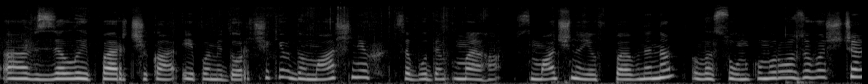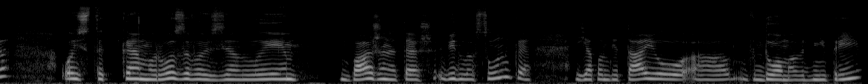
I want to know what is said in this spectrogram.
А, Взяли перчика і помідорчиків домашніх. Це буде мега смачно, я впевнена. Ласунку морозиво ще. Ось таке морозиво взяли. Бажане теж від ласунки. Я пам'ятаю, вдома в Дніпрі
